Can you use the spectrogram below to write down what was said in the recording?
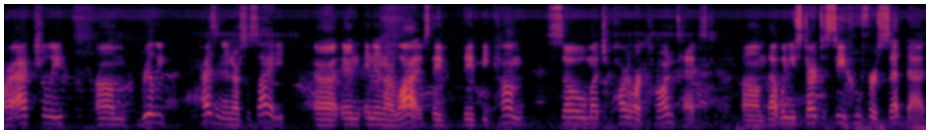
are actually um, really present in our society uh, and, and in our lives. They've, they've become so much part of our context um, that when you start to see who first said that,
